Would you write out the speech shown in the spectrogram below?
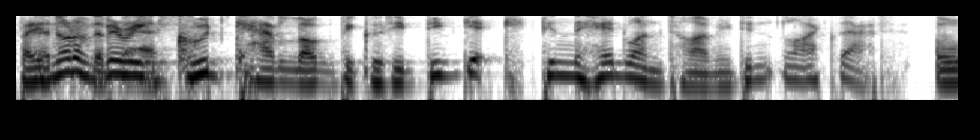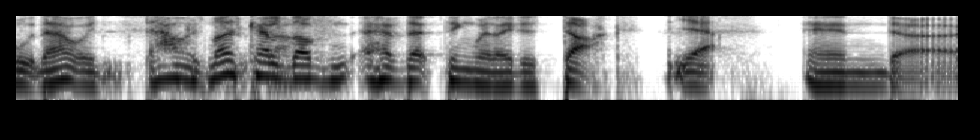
But he's That's not a the very best. good cattle dog because he did get kicked in the head one time. He didn't like that. Oh, that would that Because most rough. cattle dogs have that thing where they just duck. Yeah. And uh,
